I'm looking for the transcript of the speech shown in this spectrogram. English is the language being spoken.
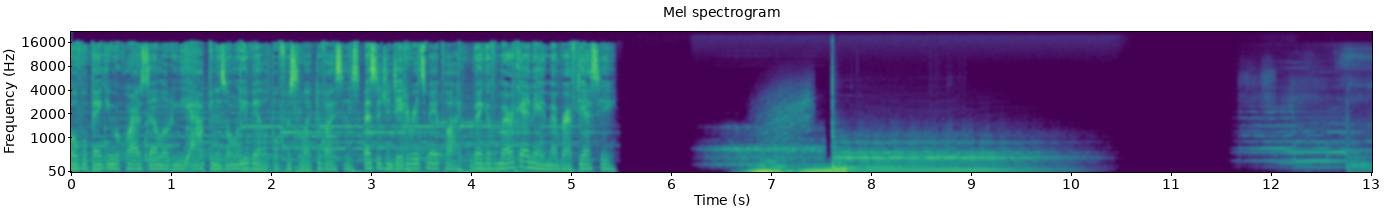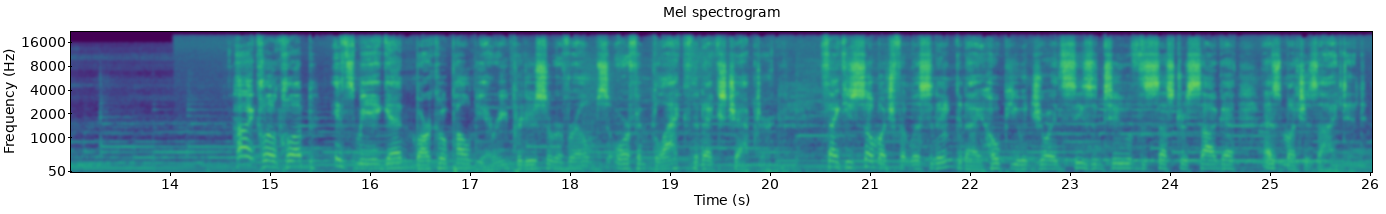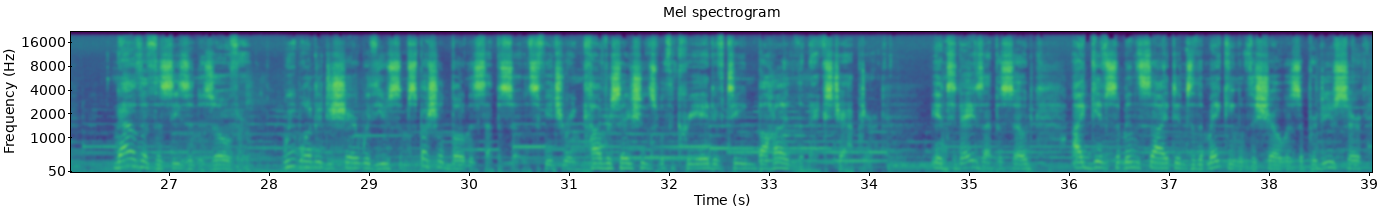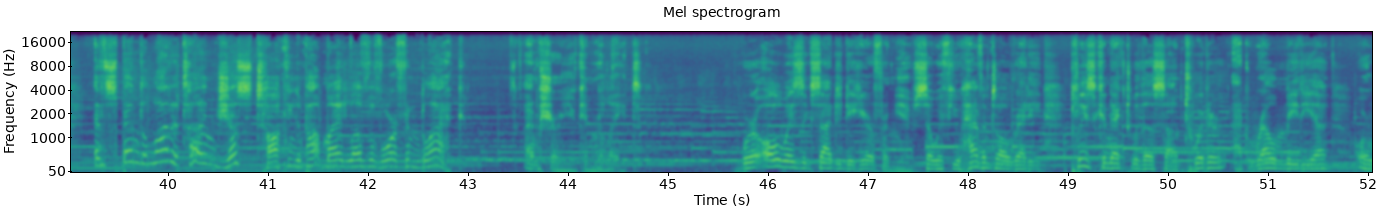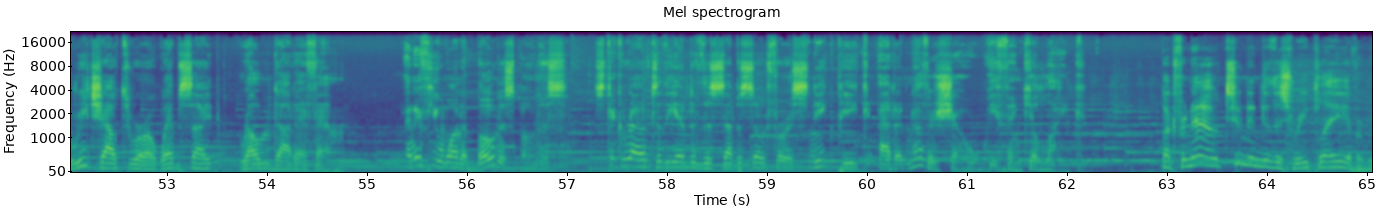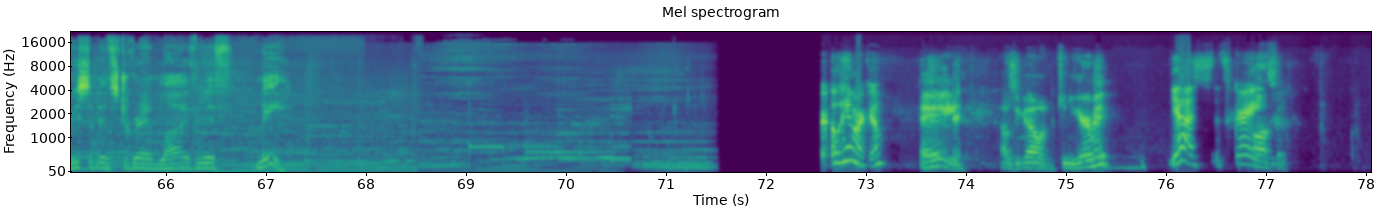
Mobile banking requires downloading the app and is only available for select devices. Message and data rates may apply. Bank of America and a member FDIC. Hi, Clone Club. It's me again, Marco Palmieri, producer of Realm's Orphan Black The Next Chapter. Thank you so much for listening, and I hope you enjoyed season two of the Sestra Saga as much as I did. Now that the season is over, we wanted to share with you some special bonus episodes featuring conversations with the creative team behind the next chapter. In today's episode, I give some insight into the making of the show as a producer and spend a lot of time just talking about my love of Orphan Black. I'm sure you can relate. We're always excited to hear from you, so if you haven't already, please connect with us on Twitter at Realm Media or reach out through our website, realm.fm. And if you want a bonus bonus, stick around to the end of this episode for a sneak peek at another show we think you'll like. But for now, tune into this replay of a recent Instagram Live with me, Oh, hey, Marco. Hey, how's it going? Can you hear me? Yes, it's great. Awesome.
